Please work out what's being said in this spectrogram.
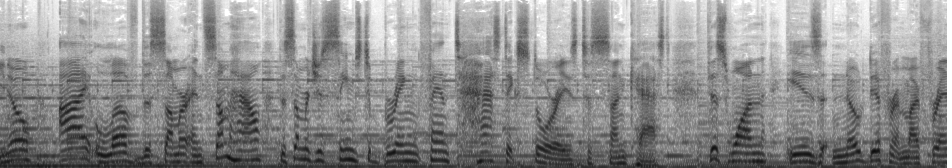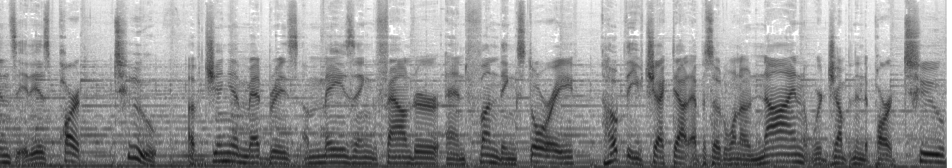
You know, I love the summer, and somehow the summer just seems to bring fantastic stories to Suncast. This one is no different, my friends. It is part two of Jenya Meydbray's amazing founder and funding story. I hope that you've checked out episode 109. We're jumping into part two.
